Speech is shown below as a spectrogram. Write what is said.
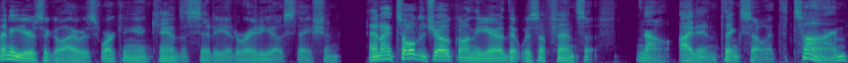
Many years ago, I was working in Kansas City at a radio station, and I told a joke on the air that was offensive. Now, I didn't think so at the time,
